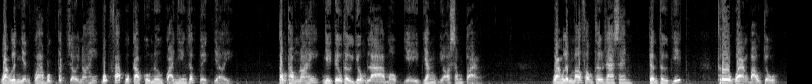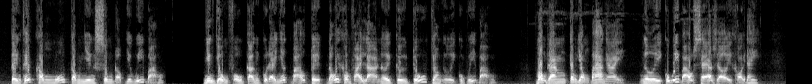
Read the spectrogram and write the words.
Hoàng Linh nhìn qua bút tích rồi nói, bút pháp của Cao Cô Nương quả nhiên rất tuyệt vời. Tống thông nói, nhị tiểu thư vốn là một vị văn võ song toàn. Hoàng Linh mở phong thư ra xem, trên thư viết, Thưa Hoàng Bảo Chủ, tiện thiếp không muốn công nhiên xung đột với quý bảo. Nhưng dùng phụ cận của đệ nhất bảo tuyệt đối không phải là nơi cư trú cho người của quý bảo. Mong rằng trong vòng ba ngày, người của quý bảo sẽ rời khỏi đây.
